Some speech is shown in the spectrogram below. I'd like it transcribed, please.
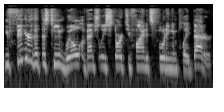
you figure that this team will eventually start to find its footing and play better.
